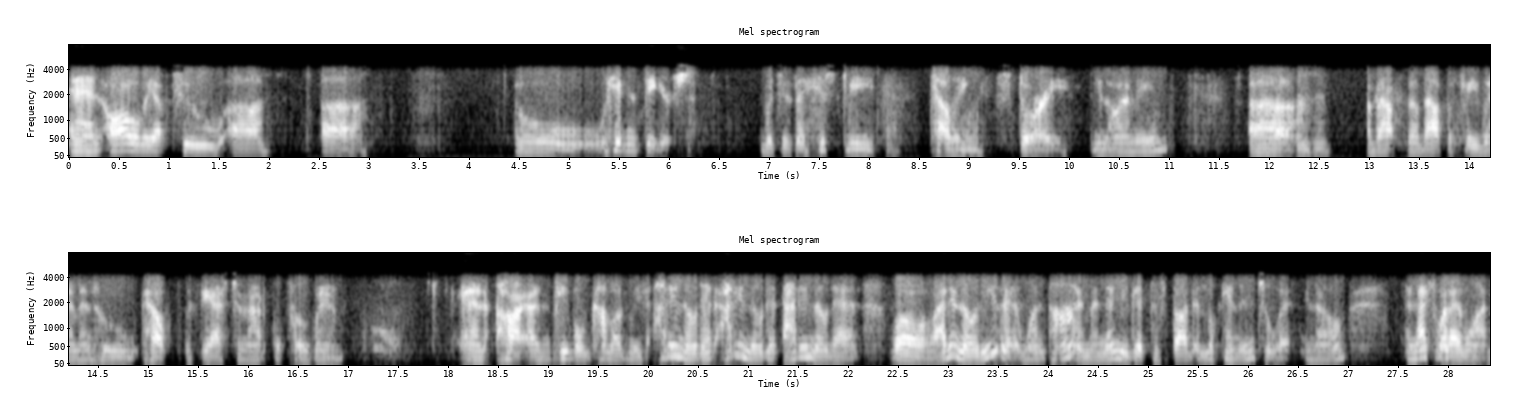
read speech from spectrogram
and all the way up to uh, uh, oh, Hidden Figures, which is a history telling story. You know what I mean? Uh, Mhm. about about the three women who helped with the astronautical program. And her, and people come up to me and say, I didn't know that, I didn't know that, I didn't know that. Well, I didn't know it either at one time and then you get to start looking into it, you know. And that's what I want.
